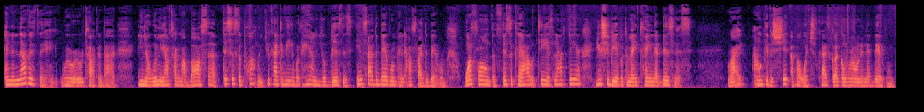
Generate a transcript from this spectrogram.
And another thing we were, we were talking about, you know, women, y'all talking about boss up. This is the problem. You got to be able to handle your business inside the bedroom and outside the bedroom. Once long the physicality is not there, you should be able to maintain that business. Right? I don't give a shit about what you guys got going on in that bedroom.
